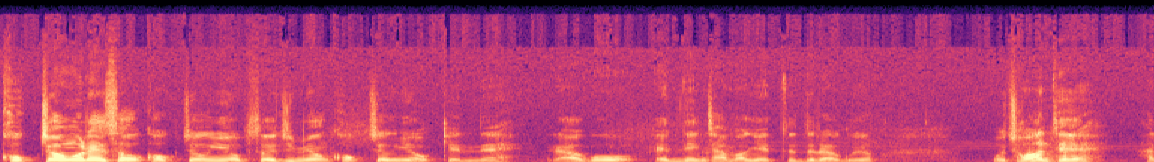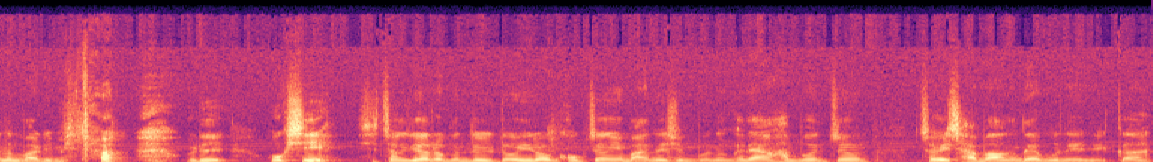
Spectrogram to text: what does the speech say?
걱정을 해서 걱정이 없어지면 걱정이 없겠네. 라고 엔딩 자막에 뜨더라고요. 뭐 저한테 하는 말입니다. 우리 혹시 시청자 여러분들도 이런 걱정이 많으신 분은 그냥 한 번쯤 저희 자막 내보내니까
